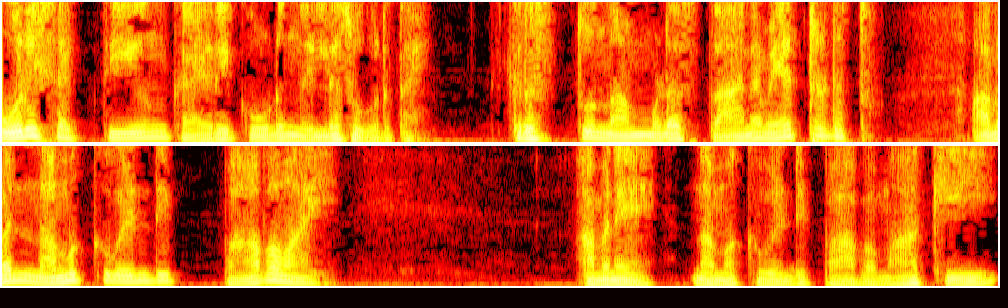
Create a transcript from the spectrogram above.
ഒരു ശക്തിയും കയറി കൂടുന്നില്ല സുഹൃത്തെ. ക്രിസ്തു നമ്മുടെ സ്ഥാനം ഏറ്റെടുത്തു. അവൻ നമുക്ക് വേണ്ടി പാപമായി. അവനെ നമുക്ക് വേണ്ടി പാപമാക്കി.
